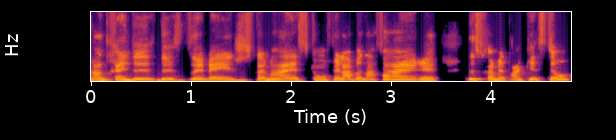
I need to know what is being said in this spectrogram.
en train de, de, se dire, ben justement, est-ce qu'on fait la bonne affaire, de se remettre en question?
